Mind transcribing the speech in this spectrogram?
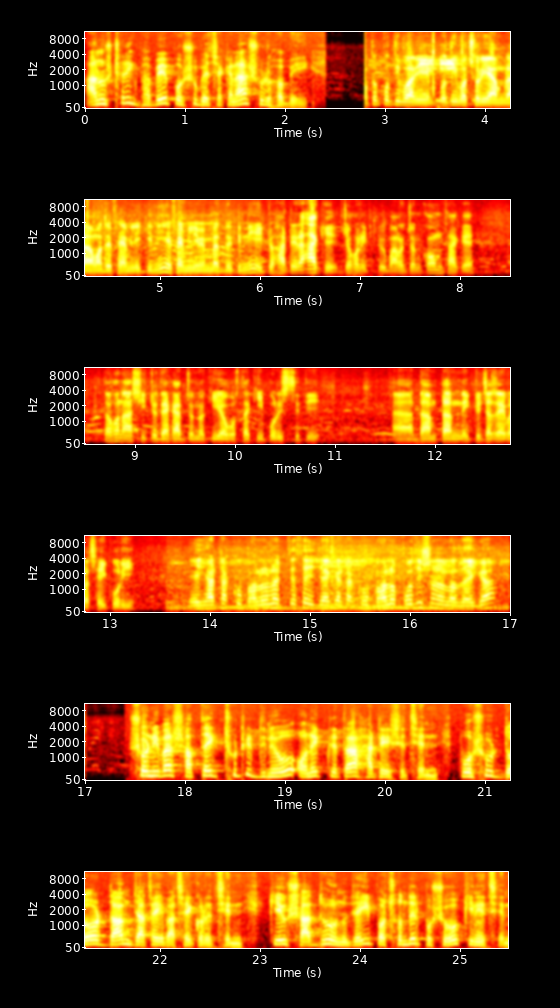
আনুষ্ঠানিকভাবে পশু বেচাকেনা শুরু হবে। তো প্রতিবারই প্রতি বছরই আমরা আমাদের ফ্যামিলিকে নিয়ে ফ্যামিলি মেম্বারদেরকে নিয়ে একটু হাটের আগে যখন একটু মানুষজন কম থাকে তখন আসি একটু দেখার জন্য কি অবস্থা কি পরিস্থিতি। দাম টাম একটু যাচাই বাছাই করি। এই হাটটা খুব ভালো লাগতেছে এই জায়গাটা খুব ভালো পজিশনাল জায়গা। শনিবার সাপ্তাহিক ছুটির দিনেও অনেক ক্রেতা হাটে এসেছেন। পশুর দর দাম যাচাই বাছাই করেছেন। কেউ সাধ্য অনুযায়ী পছন্দের পশুও কিনেছেন।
